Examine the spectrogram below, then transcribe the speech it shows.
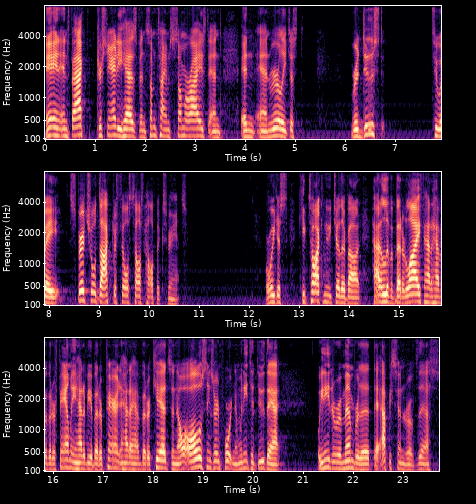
And in fact, Christianity has been sometimes summarized and, and, and really just reduced to a spiritual Dr. Phil self help experience where we just keep talking to each other about how to live a better life, how to have a better family, how to be a better parent, how to have better kids, and all, all those things are important, and we need to do that. We need to remember that the epicenter of this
